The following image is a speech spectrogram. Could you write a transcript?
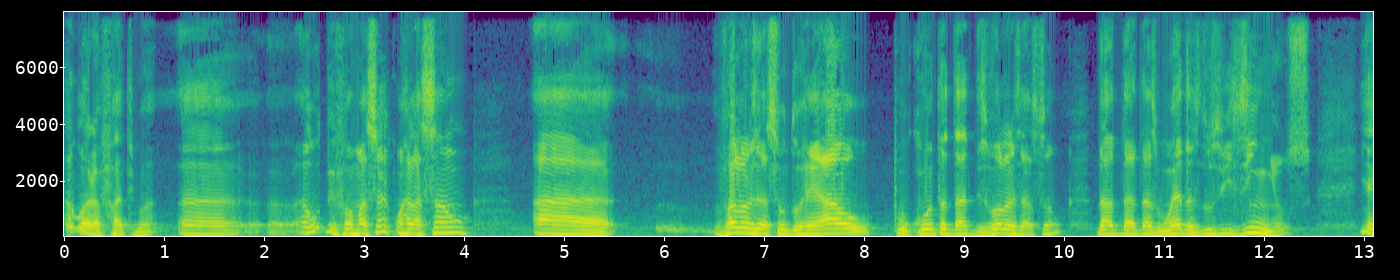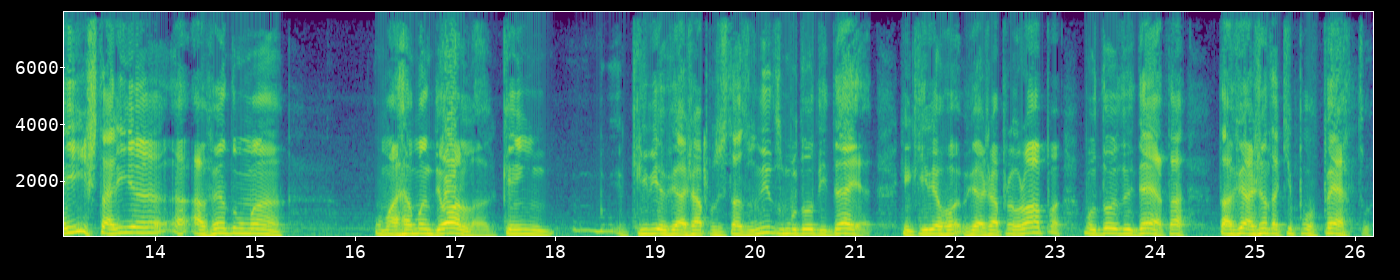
Agora, Fátima, a, a última informação é com relação à valorização do real por conta da desvalorização da, da, das moedas dos vizinhos. E aí estaria havendo uma, uma remandiola. Quem queria viajar para os Estados Unidos mudou de ideia. Quem queria viajar para a Europa mudou de ideia. Está tá viajando aqui por perto.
